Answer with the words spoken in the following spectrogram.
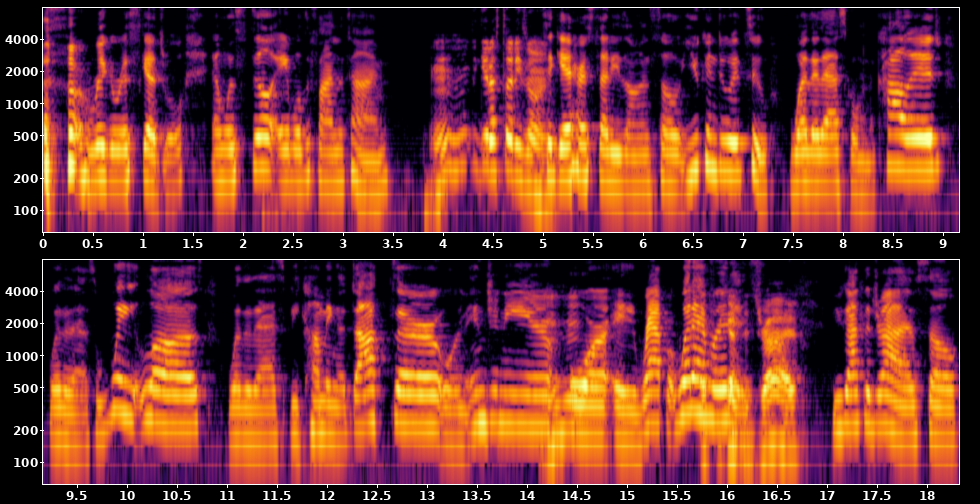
rigorous schedule and was still able to find the time Mm-hmm. To get her studies on. to get her studies on. So you can do it too. Whether that's going to college, whether that's weight loss, whether that's becoming a doctor or an engineer or a rapper, whatever you it got is. the drive. You got the drive. So,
